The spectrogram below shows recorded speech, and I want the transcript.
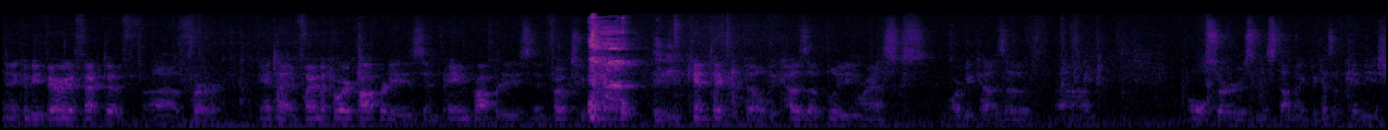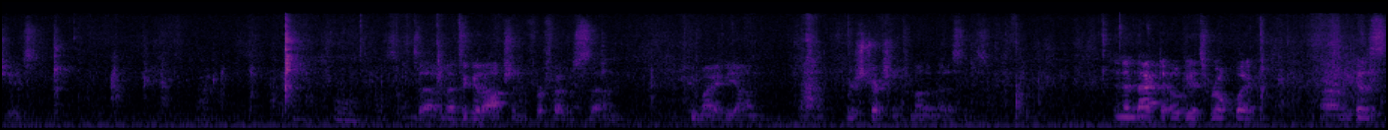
and it can be very effective uh, for anti-inflammatory properties and pain properties in folks who can't can't take the pill because of bleeding risks or because of um, ulcers in the stomach because of kidney issues. So that's a good option for folks um, who might be on uh, restriction from other medicines. And then back to opiates real quick, um, because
